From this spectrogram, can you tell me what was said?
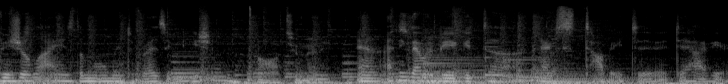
visualized the moment of resignation. Oh, too many. And I think that would be a good uh, next topic to, to have here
